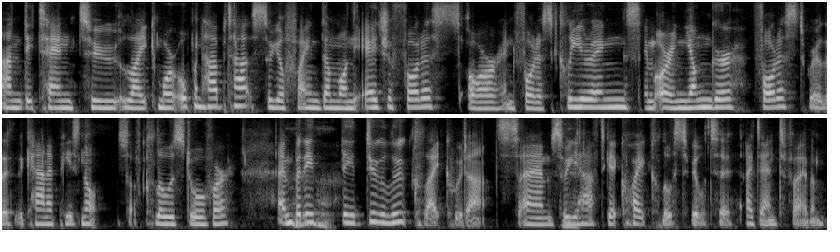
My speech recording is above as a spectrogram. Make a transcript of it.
and they tend to like more open habitats. So you'll find them on the edge of forests or in forest clearings um, or in younger forest where the, the canopy is not sort of closed over. Um, but ah. they, they do look like wood ants. Um, so yeah. you have to get quite close to be able to identify them.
